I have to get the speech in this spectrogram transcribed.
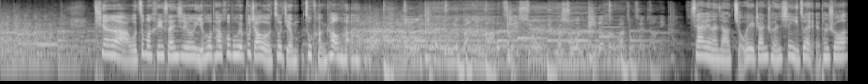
天啊，我这么黑三星，以后他会不会不找我做节目做广告了？下一位呢叫酒味沾唇心已醉，他说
